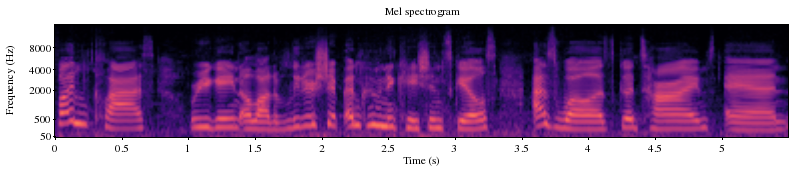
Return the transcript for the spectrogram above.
fun class where you gain a lot of leadership and communication skills as well as good times and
